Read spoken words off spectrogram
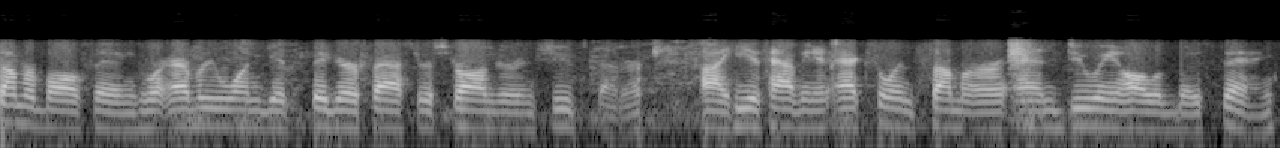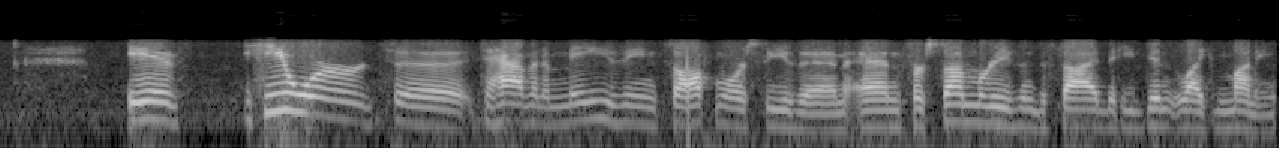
summer ball things where everyone gets bigger, faster, stronger, and shoots better, uh, he is having an excellent summer and doing all of those things if he were to to have an amazing sophomore season and for some reason decide that he didn't like money,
